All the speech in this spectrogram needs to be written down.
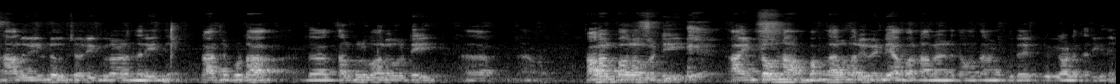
నాలుగు ఇళ్ళు చోరీకి గురవడం జరిగింది. రాత్రిపూట తలుపులు పగలగొట్టి ఆ, ఆ, తాళాలు పగలగొట్టి ఆ ఇంట్లో ఉన్న బంగారు మరియు వెండి ఆభరణాలు అనే దొంగతనానికి గురి గురి జరిగింది.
